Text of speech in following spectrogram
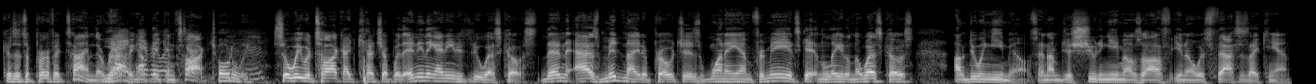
Because it's a perfect time. They're Yeah. wrapping up. They can everyone's talk. done. Totally. Mm-hmm. So we would talk. I'd catch up with anything I needed to do West Coast. Then, as midnight approaches, 1 a.m. for me, it's getting late on the West Coast. I'm doing emails and I'm just shooting emails off, you know, as fast as I can.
